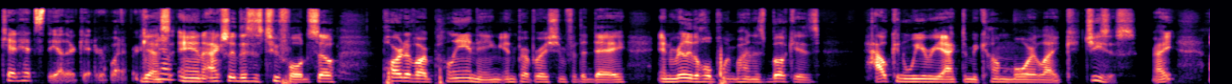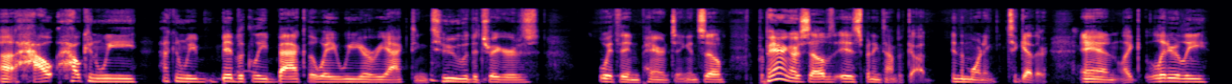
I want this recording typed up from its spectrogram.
kid hits the other kid or whatever. you Yes, know? and actually, this is twofold. So, part of our planning in preparation for the day, and really the whole point behind this book is how can we react and become more like Jesus, right? Uh, how how can we how can we biblically back the way we are reacting to the triggers within parenting. And so preparing ourselves is spending time with God in the morning together and like literally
